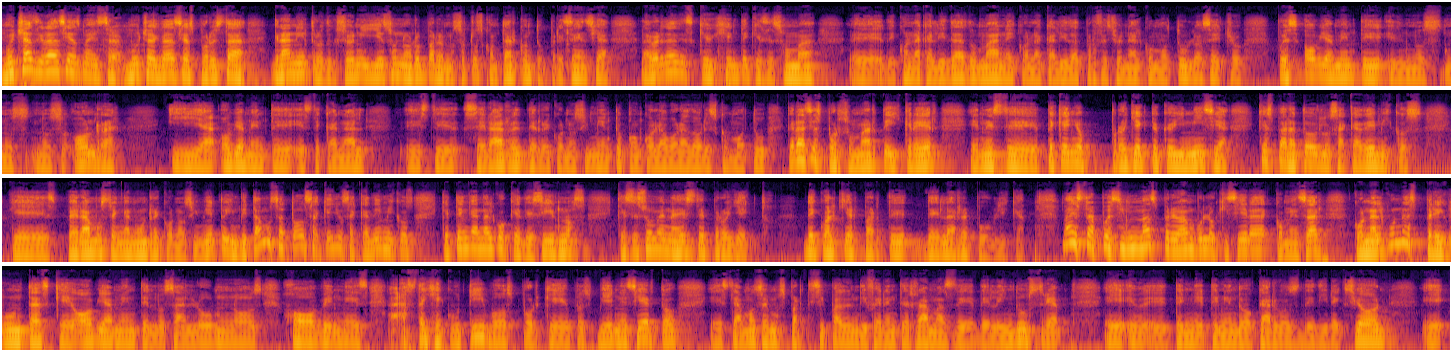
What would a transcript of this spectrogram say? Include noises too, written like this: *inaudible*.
Muchas gracias, maestra. Muchas gracias por esta gran introducción y es un honor para nosotros contar con tu presencia. La verdad es que gente que se suma eh, con la calidad humana y con la calidad profesional como tú lo has hecho, pues obviamente eh, nos honra y ah, obviamente este canal este, será de reconocimiento con colaboradores como tú. Gracias por sumarte y creer en este pequeño proyecto que hoy inicia, que es para todos los académicos, que esperamos tengan un reconocimiento. Invitamos a todos aquellos académicos que tengan algo que decirnos, que se sumen a este proyecto de cualquier parte de la República. Maestra, pues sin más preámbulo quisiera comenzar con algunas preguntas que obviamente los alumnos, jóvenes, hasta ejecutivos, porque pues bien es cierto, estamos, hemos participado en diferentes ramas de, la industria, eh, eh, teniendo cargos de dirección, eh,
